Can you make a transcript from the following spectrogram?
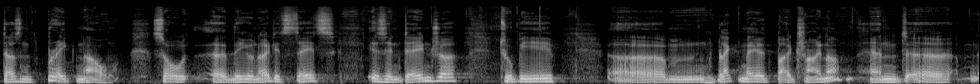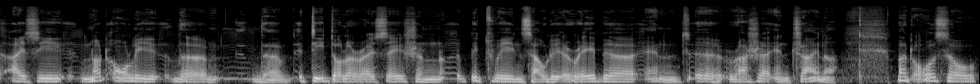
doesn't break now. So uh, the United States is in danger to be um, blackmailed by China, and uh, I see not only the the de-dollarization between Saudi Arabia and uh, Russia and China, but also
